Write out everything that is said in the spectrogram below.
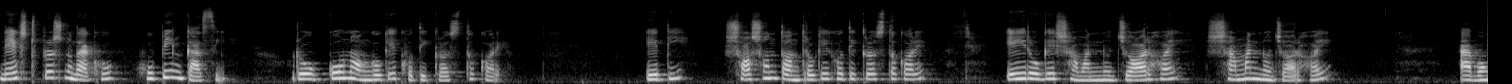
নেক্সট প্রশ্ন দেখো, হুপিং কাশি, রোগ কোন অঙ্গকে ক্ষতিগ্রস্ত করে? এটি শ্বসনতন্ত্রকে ক্ষতিগ্রস্ত করে। এই রোগে সামান্য জ্বর হয়, সামান্য জ্বর হয় এবং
